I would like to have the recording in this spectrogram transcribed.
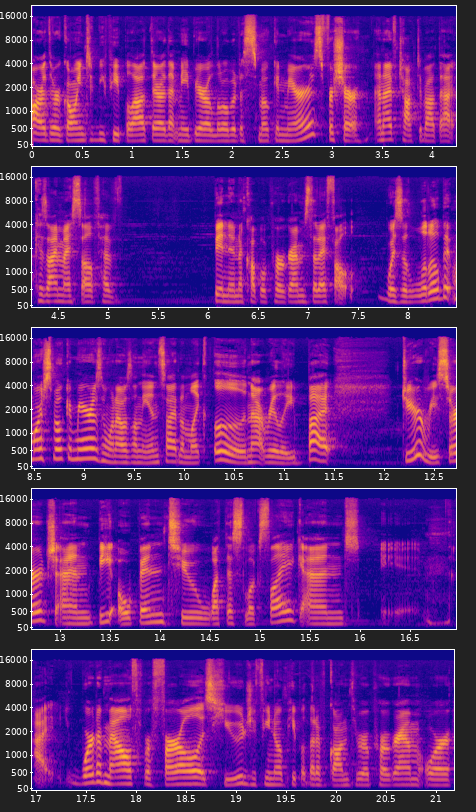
are there going to be people out there that maybe are a little bit of smoke and mirrors? For sure. And I've talked about that because I myself have been in a couple programs that I felt was a little bit more smoke and mirrors. And when I was on the inside, I'm like, oh, not really. But do your research and be open to what this looks like. And eh, I, word of mouth referral is huge if you know people that have gone through a program or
